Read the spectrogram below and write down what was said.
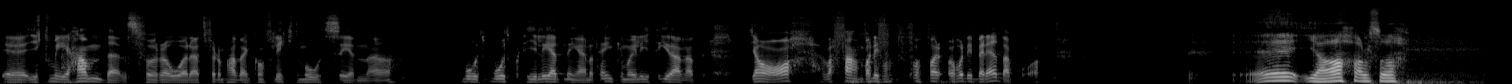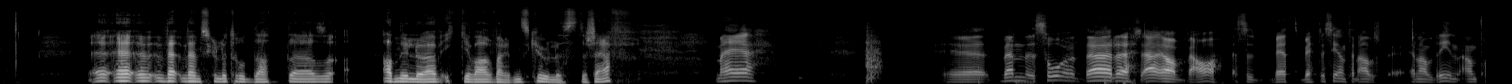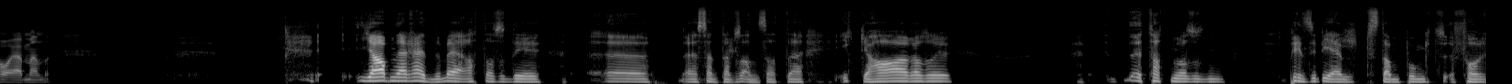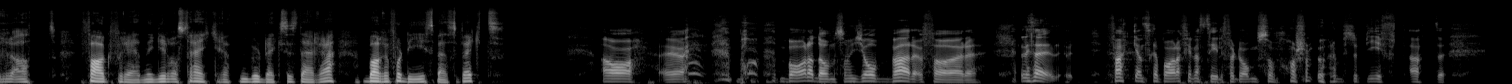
eh, gick med i Handels förra året för de hade en konflikt mot sin mot, mot partiledningen. Då tänker man ju lite grann att ja, vad fan var ni, vad, vad, vad var ni beredda på? ja, alltså Eh, eh, eh, vem skulle trodd att alltså, Annie Lööf inte var världens coolaste chef? Nej. Men så där, ja, ja alltså, bättre sent än, allt, än aldrig antar jag, men. Ja, men jag räknar med att alltså, de eh, eh, uh, Centerns ansatte inte har alltså, eh, tagit någon alltså, principiellt standpunkt för att fackföreningar och strejkrätten borde existera, bara för de specifikt. Ja, eh, bara de som jobbar för... Liksom, facken ska bara finnas till för de som har som arbetsuppgift att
